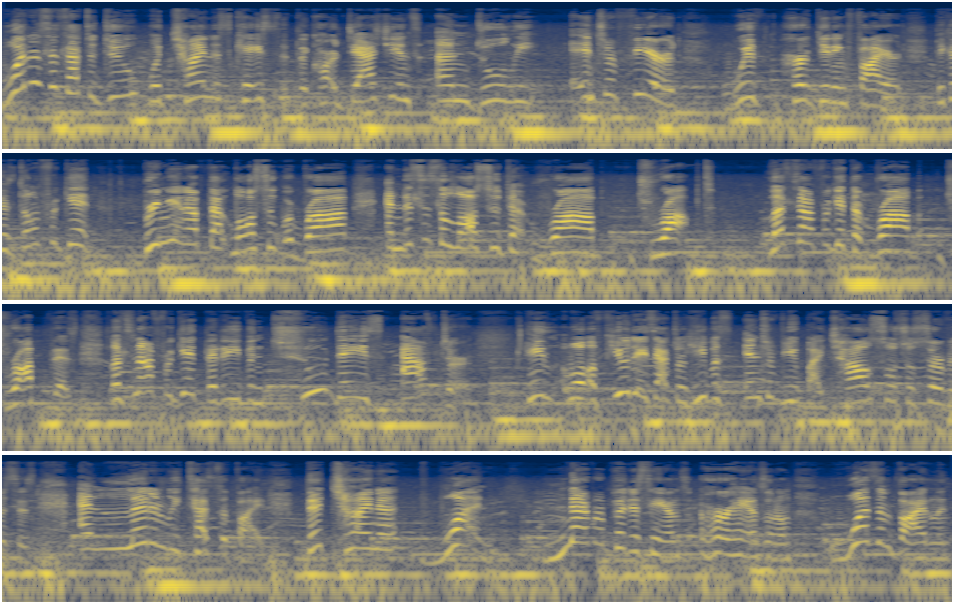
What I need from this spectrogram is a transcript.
what does this have to do with Chyna's case that the Kardashians unduly interfered with her getting fired? Because don't forget, bringing up that lawsuit with Rob, and this is the lawsuit that Rob dropped. Let's not forget that Rob dropped this. Let's not forget that even two days after he, well, a few days after he was interviewed by Child Social Services and literally testified that Chyna, one, never put his hands, her hands on him, wasn't violent,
